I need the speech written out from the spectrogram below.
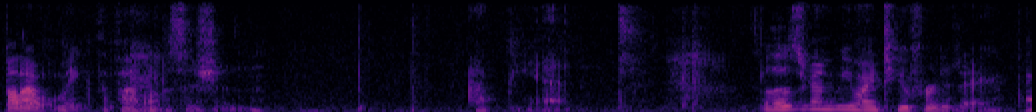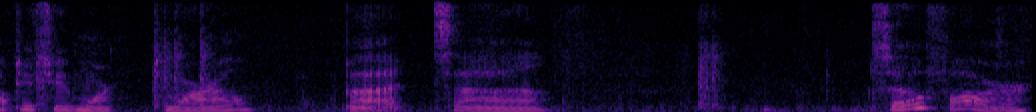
but I will make the final decision at the end. But those are going to be my two for today. I'll do two more tomorrow, but uh, so far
